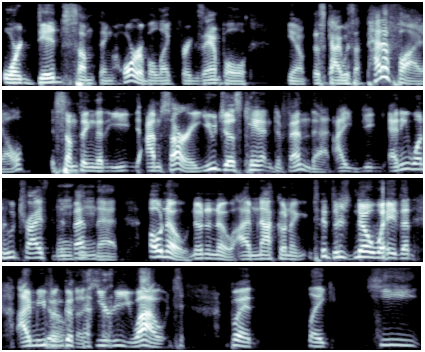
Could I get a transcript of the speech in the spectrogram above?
or did something horrible, like for example, you know, this guy was a pedophile, it's something that you, I'm sorry, you just can't defend that. I anyone who tries to defend mm-hmm. that, oh no, no, no, no, I'm not gonna. there's no way that I'm even no. gonna hear you out. But like he,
